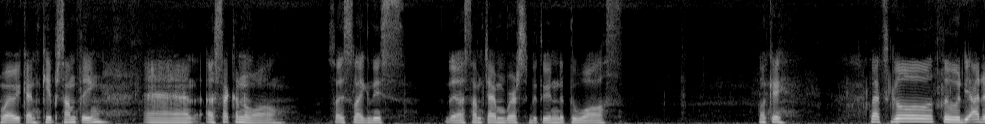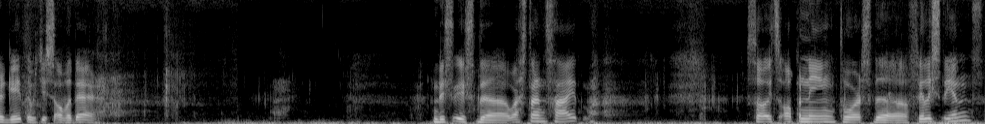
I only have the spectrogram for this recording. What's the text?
where we can keep something and a second wall. So it's like this. There are some chambers between the two walls. Okay, let's go to the other gate which is over there. This is the western side so it's opening towards the Philistines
